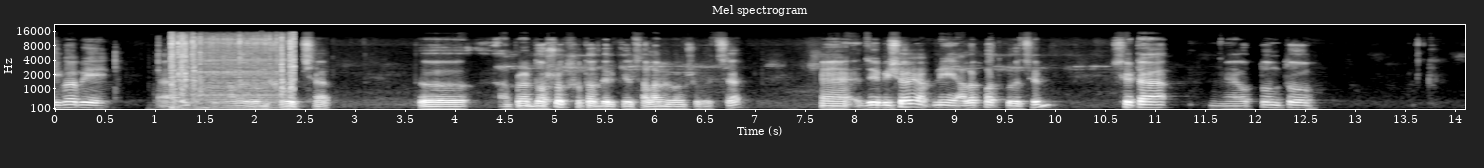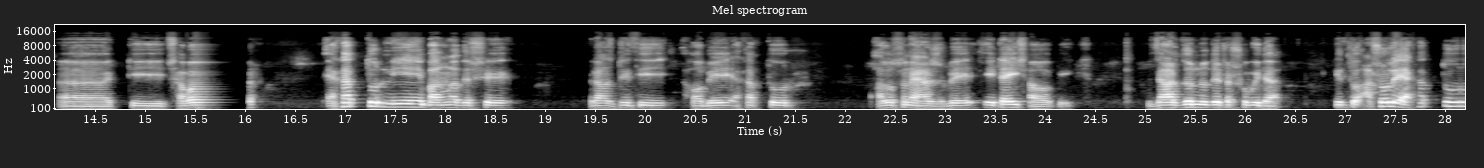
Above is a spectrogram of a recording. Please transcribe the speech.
ওইভাবে এবং শুভেচ্ছা? তো আপনার দর্শক শ্রোতাদেরকে সালাম এবং শুভেচ্ছা। হ্যাঁ, যে বিষয়ে আপনি আলোকপাত করেছেন সেটা অত্যন্ত একটি স্বাভাবিক। একাত্তর নিয়ে বাংলাদেশে রাজনীতি হবে একাত্তর আলোচনায় আসবে এটাই স্বাভাবিক। যার জন্য যেটা সুবিধা। কিন্তু আসলে একাত্তর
